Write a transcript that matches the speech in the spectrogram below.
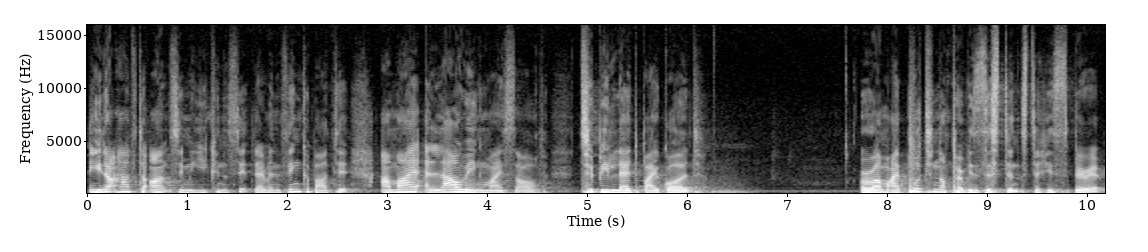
And you don't have to answer me. You can sit there and think about it. Am I allowing myself to be led by God? Or am I putting up a resistance to His Spirit?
